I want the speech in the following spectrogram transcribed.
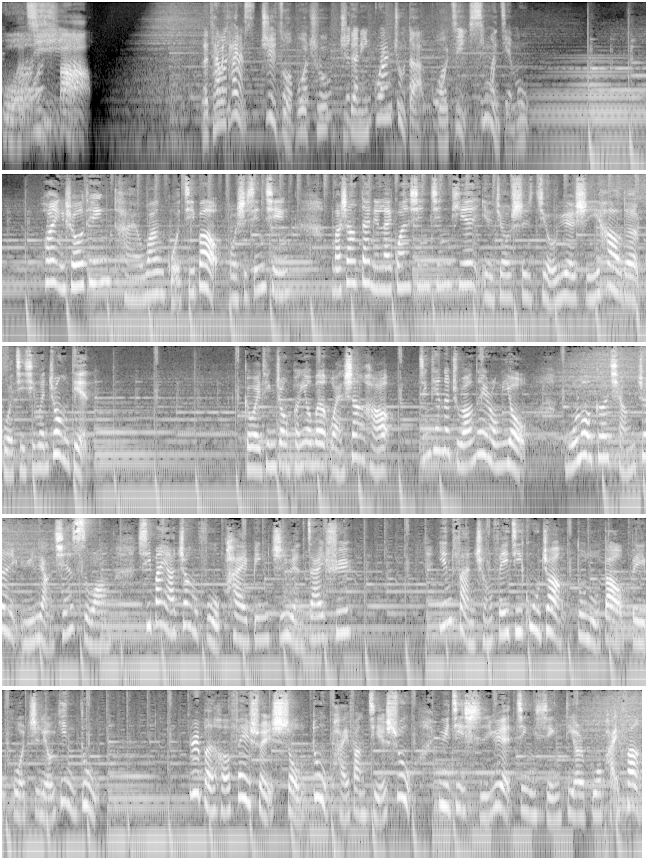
国际报，The Taiwan Times 制作播出，值得您关注的国际新闻节目。欢迎收听《台湾国际报》，我是心情，马上带您来关心今天，也就是九月十一号的国际新闻重点。各位听众朋友们，晚上好。今天的主要内容有：摩洛哥强震逾两千死亡，西班牙政府派兵支援灾区。因返程飞机故障，杜鲁道被迫滞留印度。日本核废水首度排放结束，预计十月进行第二波排放。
